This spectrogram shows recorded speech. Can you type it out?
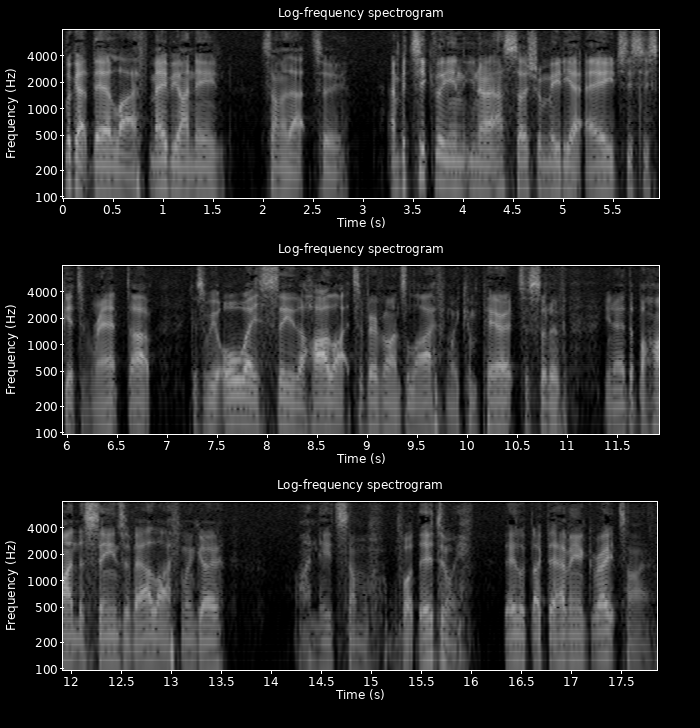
look at their life. Maybe I need some of that too. And particularly in, you know, our social media age, this just gets ramped up because we always see the highlights of everyone's life and we compare it to sort of, you know, the behind the scenes of our life and we go, I need some of what they're doing. They look like they're having a great time.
